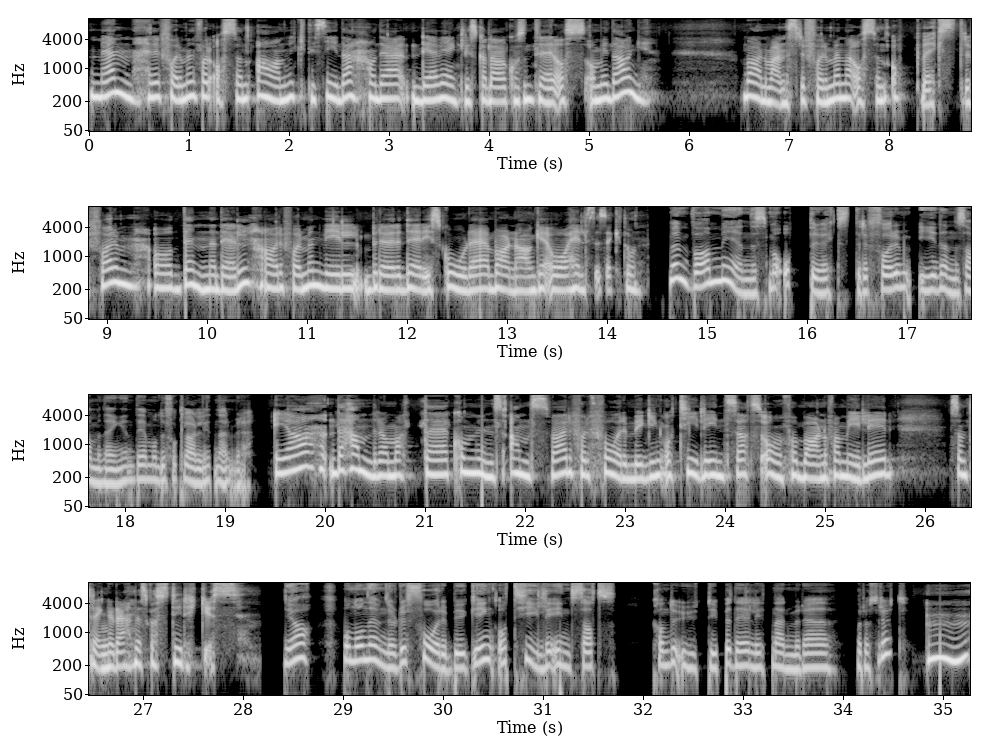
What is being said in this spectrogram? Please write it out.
Men reformen får også en annen viktig side, og det er det vi egentlig skal konsentrere oss om i dag. Barnevernsreformen er også en oppvekstreform, og denne delen av reformen vil berøre dere i skole, barnehage og helsesektoren. Men hva menes med oppvekstreform i denne sammenhengen, det må du forklare litt nærmere. Ja, det handler om at eh, kommunens ansvar for forebygging og tidlig innsats overfor barn og familier som trenger det, det skal styrkes. Ja, og nå nevner du forebygging og tidlig innsats. Kan du utdype det litt nærmere for oss, Ruth? Mm.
